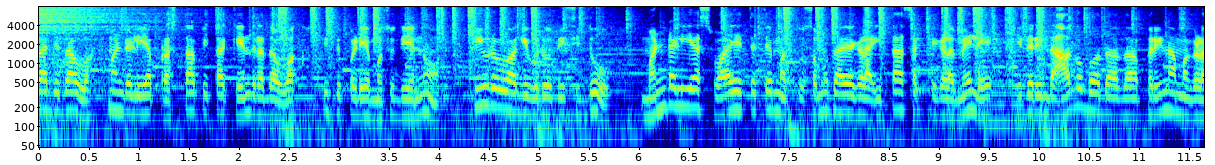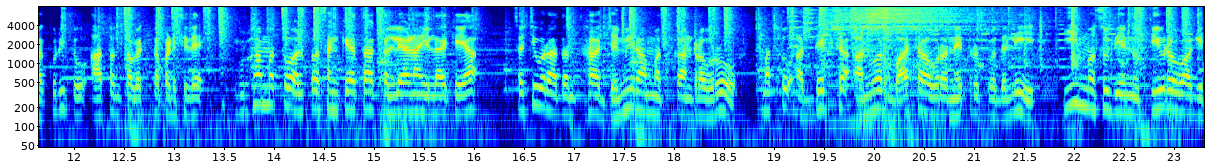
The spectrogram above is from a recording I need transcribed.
ರಾಜ್ಯದ ವಕ್ಫ್ ಮಂಡಳಿಯ ಪ್ರಸ್ತಾಪಿತ ಕೇಂದ್ರದ ವಕ್ಫ್ ತಿದ್ದುಪಡಿಯ ಮಸೂದೆಯನ್ನು ತೀವ್ರವಾಗಿ ವಿರೋಧಿಸಿದ್ದು, ಮಂಡಳಿಯ ಸ್ವಾಯತ್ತತೆ ಮತ್ತು ಸಮುದಾಯಗಳ ಹಿತಾಸಕ್ತಿಗಳ ಮೇಲೆ ಇದರಿಂದ ಆಗಬಹುದಾದ ಪರಿಣಾಮಗಳ ಕುರಿತು ಆತಂಕ ವ್ಯಕ್ತಪಡಿಸಿದೆ. ಗೃಹ ಮತ್ತು ಅಲ್ಪಸಂಖ್ಯಾತ ಕಲ್ಯಾಣ ಇಲಾಖೆಯ ಸಚಿವರಾದಂತಹ ಜಮೀರ್ ಅಹಮದ್ ಖಾನ್ ರವರು ಮತ್ತು ಅಧ್ಯಕ್ಷ ಅನ್ವರ್ ಬಾಷಾ ಅವರ ನೇತೃತ್ವದಲ್ಲಿ ಈ ಮಸೂದೆಯನ್ನು ತೀವ್ರವಾಗಿ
